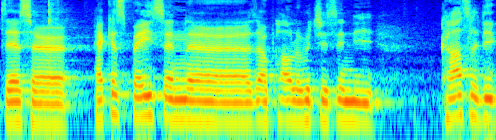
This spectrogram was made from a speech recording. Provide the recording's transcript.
there's a hackerspace in uh, Sao Paulo, which is in the Castle de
